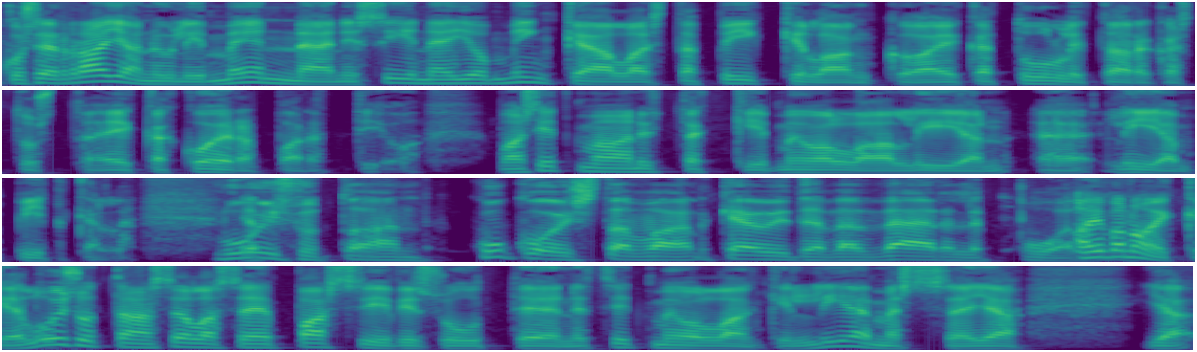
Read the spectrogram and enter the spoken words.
kun se rajan yli mennään, niin siinä ei ole minkäänlaista piikkilankaa, eikä tullitarkastusta, eikä koirapartio, vaan sitten me on yhtäkkiä, me ollaan liian, äh, liian pitkällä. Luisutaan ja, kukoistavaan käytävän väärälle puolelle. Aivan oikein. Luisutaan sellaiseen passiivisuuteen, että sitten me ollaankin liemessä ja, ja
